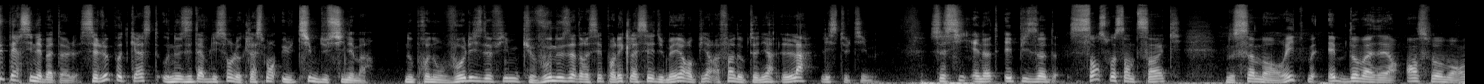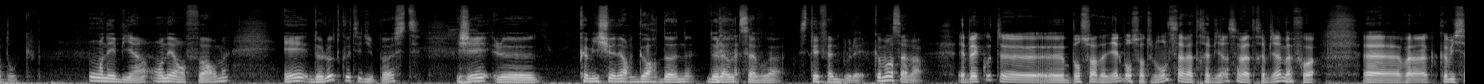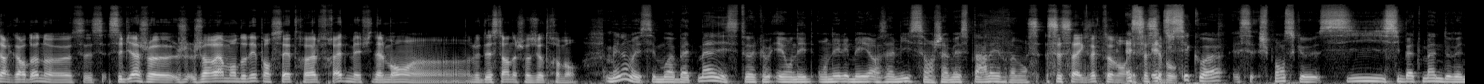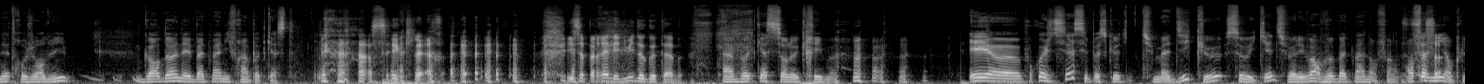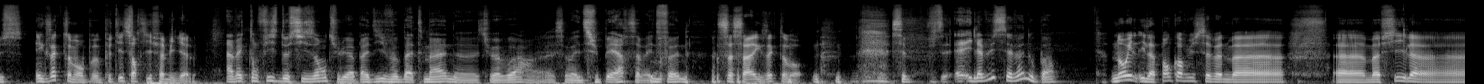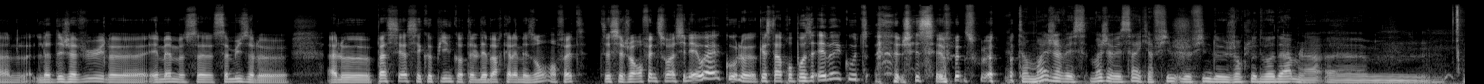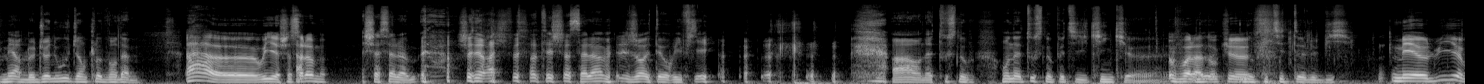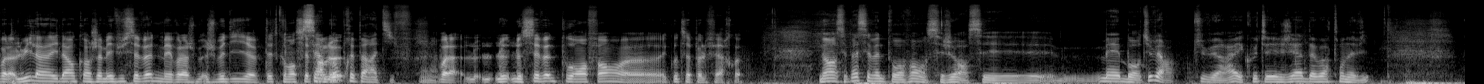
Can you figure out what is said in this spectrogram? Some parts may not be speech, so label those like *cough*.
Super Ciné Battle, c'est le podcast où nous établissons le classement ultime du cinéma. Nous prenons vos listes de films que vous nous adressez pour les classer du meilleur au pire afin d'obtenir LA liste ultime. Ceci est notre épisode 165. Nous sommes en rythme hebdomadaire en ce moment, donc on est bien, on est en forme. Et de l'autre côté du poste, j'ai le commissionneur Gordon de la Haute-Savoie, *laughs* Stéphane Boulet. Comment ça va? Eh ben écoute, euh, bonsoir Daniel, bonsoir tout le monde, ça va très bien, ça va très bien ma foi. Euh, voilà, commissaire Gordon, euh, c'est- bien, j'aurais à un moment donné pensé être Alfred, mais finalement le destin a choisi autrement. Mais non, mais c'est moi Batman et c'est toi et on est on est les meilleurs amis sans jamais se parler vraiment. C'est ça exactement, et, Et, ça c'est tu beau. sais quoi? Je pense que si, si Batman devait naître aujourd'hui, Gordon et Batman, ils feraient un podcast. *laughs* c'est clair. *laughs* Il s'appellerait Les Nuits de Gotham. Un podcast sur le crime. *laughs* et euh, pourquoi je dis ça? C'est parce que tu- m'as dit que ce week-end, tu vas aller voir The Batman, enfin. En famille ça. en plus. Exactement, pe- petite sortie familiale. Avec ton fils de 6 ans, tu lui as pas dit The Batman, euh, tu vas voir, euh, ça va être super, ça va être fun. Ça, ça, exactement. Eh, Il a vu Seven ou pas? Non, il, il a pas encore vu Seven. Ma, euh, ma fille l'a déjà vu et, le- et même s'amuse à le, à le passer à ses copines quand elle débarque à la maison, en fait. Tu sais, c'est genre, on fait une soirée ciné, ouais, cool, qu'est-ce que t'as proposé Eh ben écoute, *laughs* j'ai Seven sous la Attends, moi j'avais, moi j'avais ça avec un film, le film de Jean-Claude Van Damme là. euh, Merde, le John Woo, Jean-Claude Van Damme. Ah, euh, oui, Chasse à l'homme. Chasse à l'homme. *laughs* en général, je faisais chasse à l'homme et les gens étaient horrifiés. *laughs* ah, on a tous nos, on a tous nos petits kinks. euh, Voilà, nos, donc, euh, nos petites lubies. Mais euh, lui, voilà, lui, là, il a encore jamais vu Seven, mais voilà, je, me- je me dis peut-être commencer C'est par un le. bon préparatif. voilà. Voilà, le, le- le Seven pour enfants, écoute, ça peut le faire, quoi. Non, c'est pas Seven pour enfants, c'est genre, c'est. Mais bon, tu verras, tu verras. Écoute, j'ai hâte d'avoir ton avis.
